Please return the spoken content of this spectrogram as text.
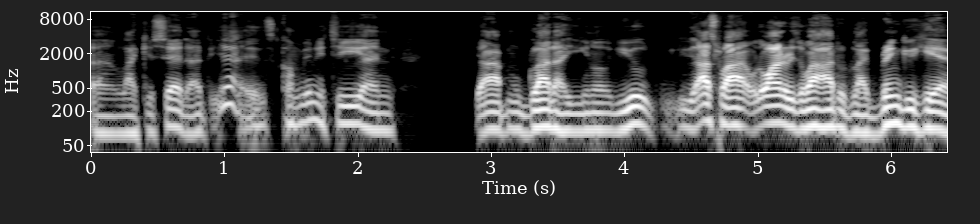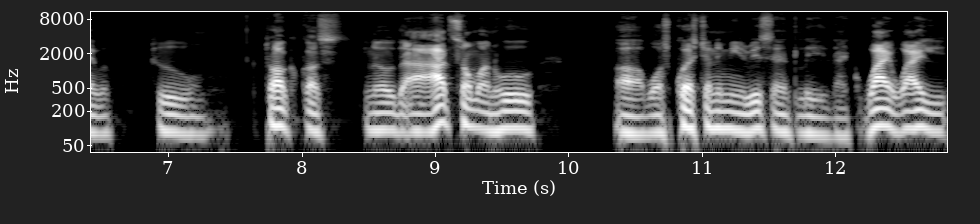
uh, like you said, that yeah, it's community, and I'm glad that you know you. That's why one reason why I had to like bring you here to talk because you know I had someone who uh, was questioning me recently, like why why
